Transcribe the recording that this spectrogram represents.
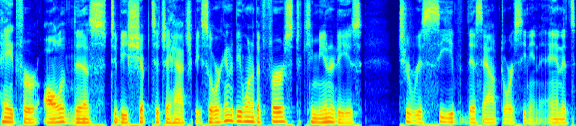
paid for all of this to be shipped to Tehachapi. So we're going to be one of the first communities to receive this outdoor seating, and it's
